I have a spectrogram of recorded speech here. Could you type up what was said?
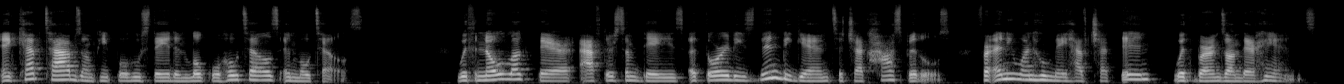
and kept tabs on people who stayed in local hotels and motels. With no luck there, after some days, authorities then began to check hospitals for anyone who may have checked in with burns on their hands.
